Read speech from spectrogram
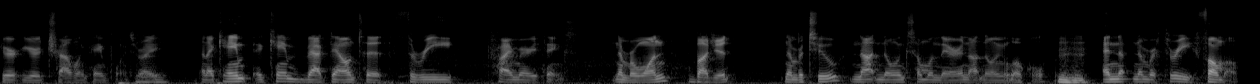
your your traveling pain points, right? Mm-hmm. And I came it came back down to three primary things. Number one, budget. Number two, not knowing someone there, and not knowing local. Mm-hmm. And n- number three, FOMO.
